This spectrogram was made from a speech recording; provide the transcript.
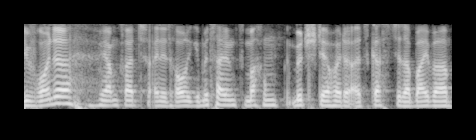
Liebe Freunde, wir haben gerade eine traurige Mitteilung zu machen. Mitch, der heute als Gast hier dabei war,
